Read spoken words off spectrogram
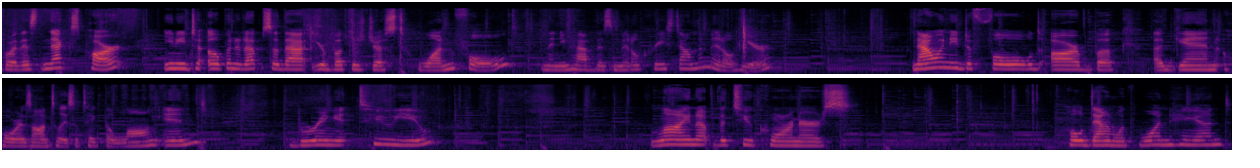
For this next part, you need to open it up so that your book is just one fold. And then you have this middle crease down the middle here. Now we need to fold our book again horizontally. So take the long end, bring it to you, line up the two corners, hold down with one hand,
